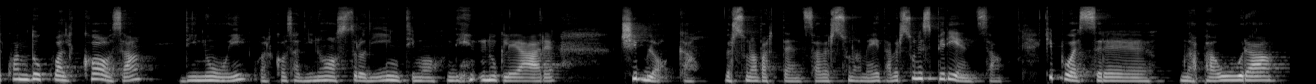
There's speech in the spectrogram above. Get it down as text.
E quando qualcosa di noi, qualcosa di nostro, di intimo, di nucleare, ci blocca verso una partenza, verso una meta, verso un'esperienza, che può essere una paura,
